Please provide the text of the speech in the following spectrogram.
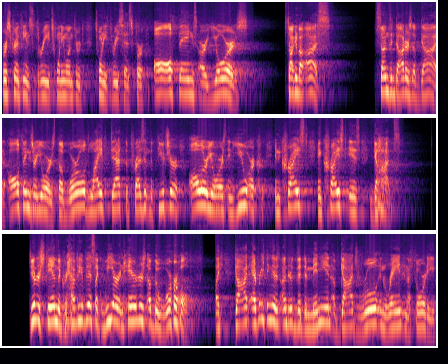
1 Corinthians 3 21 through 23 says, For all things are yours. He's talking about us, sons and daughters of God. All things are yours. The world, life, death, the present, the future, all are yours, and you are in Christ, and Christ is God's. Do you understand the gravity of this? Like, we are inheritors of the world. Like, God, everything that is under the dominion of God's rule and reign and authority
